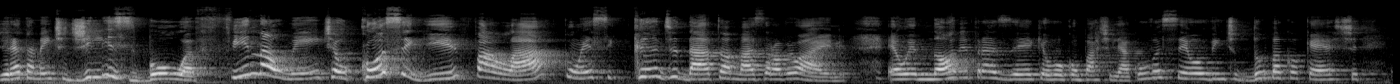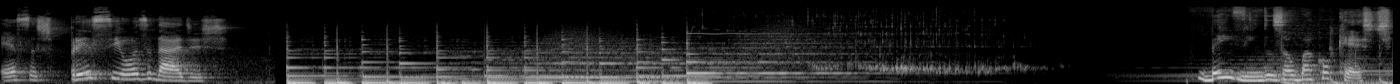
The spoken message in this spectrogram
Diretamente de Lisboa, finalmente eu consegui falar com esse candidato a Master of Wine. É um enorme prazer que eu vou compartilhar com você, ouvinte do Bacocast, essas preciosidades. Bem-vindos ao Bacocast,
